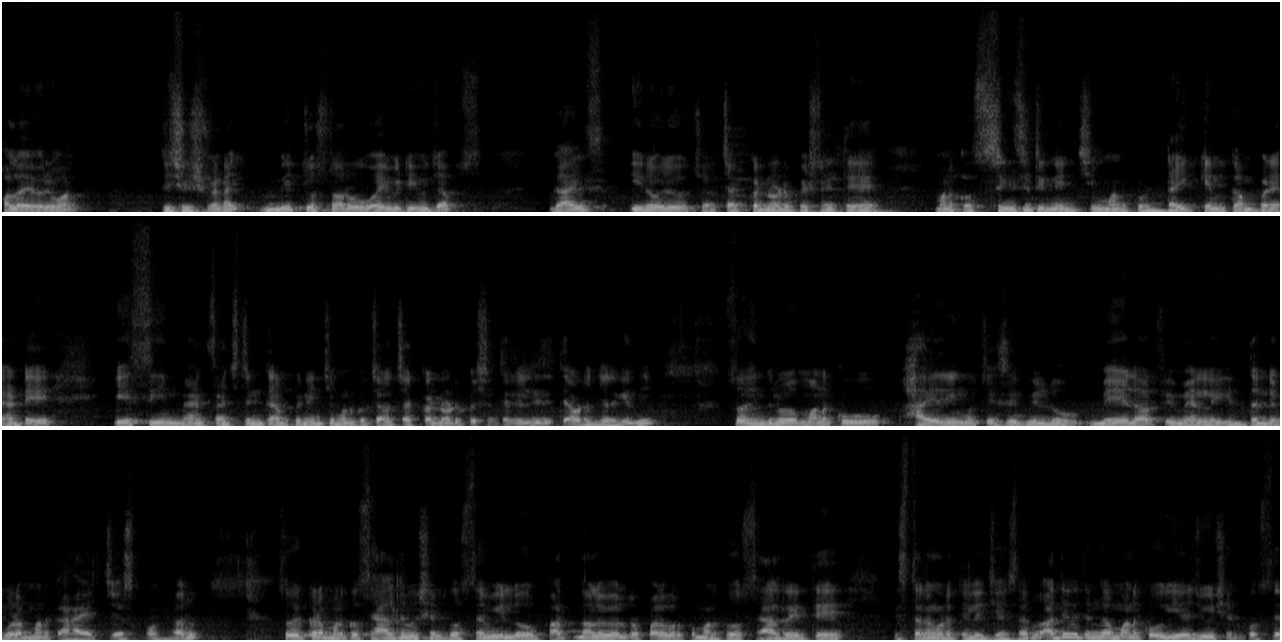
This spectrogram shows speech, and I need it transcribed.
Hello everyone this is Vinay మీరు చూస్తున్నారు వైవి జాబ్స్ గాయస్ ఈరోజు చాలా చక్కటి నోటిఫికేషన్ అయితే మనకు శ్రీ సిటీ నుంచి మనకు డైకెన్ కంపెనీ అంటే ఏసీ మ్యానుఫ్యాక్చరింగ్ కంపెనీ నుంచి మనకు చాలా చక్కటి నోటిఫికేషన్ అయితే రిలీజ్ తేవడం జరిగింది. సో ఇందులో మనకు హైరింగ్ వచ్చేసి వీళ్ళు మేల్ ఆర్ ఫిమేల్ని ఇద్దరిని కూడా మనకు హైర్ చేసుకుంటున్నారు. సో ఇక్కడ మనకు శాలరీ విషయానికి వస్తే వీళ్ళు పద్నాలుగు వేల రూపాయల వరకు మనకు శాలరీ అయితే ఇస్తారని కూడా తెలియజేశారు. అదేవిధంగా మనకు ఏజ్ విషయానికి వస్తే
